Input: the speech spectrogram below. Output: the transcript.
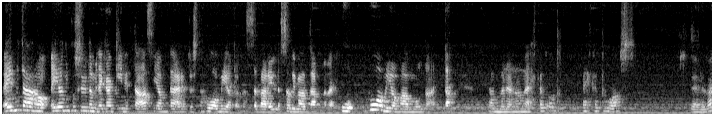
ei mitään ole, ei ole niinku syytä mitenkään kiinnittää asiaan mitään erityistä huomiota tässä välillä. Se oli vaan tämmöinen hu- huomio vaan multa, että tämmönen on ehkä, tuolta, ehkä tulossa. Selvä.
